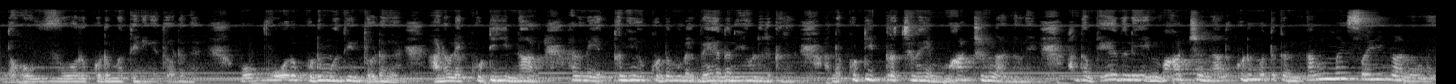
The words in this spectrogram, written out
அந்த ஒவ்வொரு குடும்பத்தையும் நீங்கள் தொடுங்க. ஒவ்வொரு குடும்பத்தையும் தொடுங்க. ஆண்டவனை குட்டியினால் ஆண்டவனை எத்தனையோ குடும்பங்கள் வேதனையோடு இருக்குது அந்த குட்டி பிரச்சனையை மாற்றுங்க அண்ணனே அந்த வேதனையை மாற்றுங்க. அந்த குடும்பத்துக்கு நன்மை செய்யுங்க அண்ணனே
